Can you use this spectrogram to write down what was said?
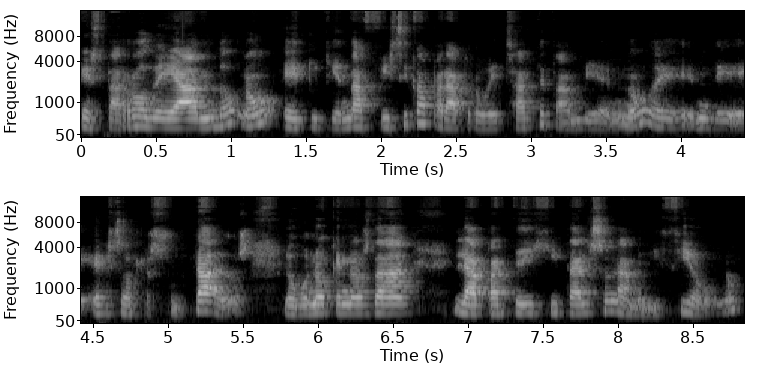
que está rodeando ¿no? Eh, tu tienda física para aprovecharte también ¿no? de, esos resultados. Lo bueno que nos da la parte digital son la medición. ¿no?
